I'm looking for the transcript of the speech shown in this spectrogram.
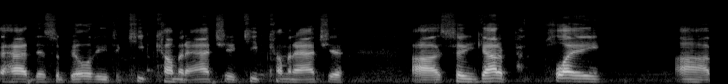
had this ability to keep coming at you, keep coming at you. Uh, so you got to play uh,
